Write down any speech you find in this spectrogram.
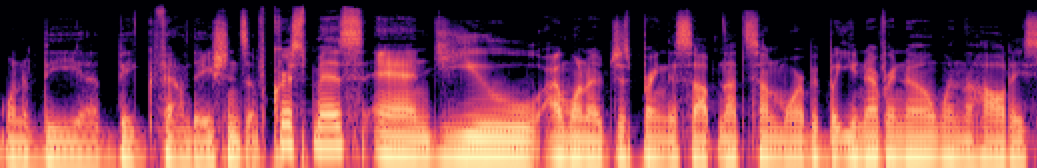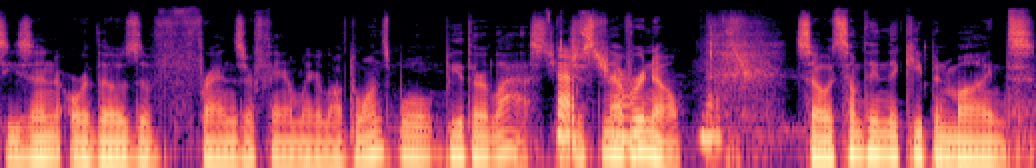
one of the uh, big foundations of Christmas. And you, I want to just bring this up, not to sound morbid, but you never know when the holiday season or those of friends or family or loved ones will be their last. You That's just true. never know. So it's something to keep in mind.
